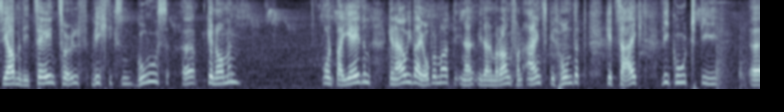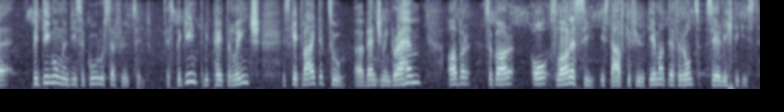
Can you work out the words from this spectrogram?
Sie haben die 10, 12 wichtigsten Gurus äh, genommen. Und bei jedem, genau wie bei Obermatt, ein, mit einem Rang von 1 bis 100 gezeigt, wie gut die äh, Bedingungen dieser Gurus erfüllt sind. Es beginnt mit Peter Lynch, es geht weiter zu äh, Benjamin Graham, aber sogar O'Slanessy ist aufgeführt, jemand, der für uns sehr wichtig ist.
